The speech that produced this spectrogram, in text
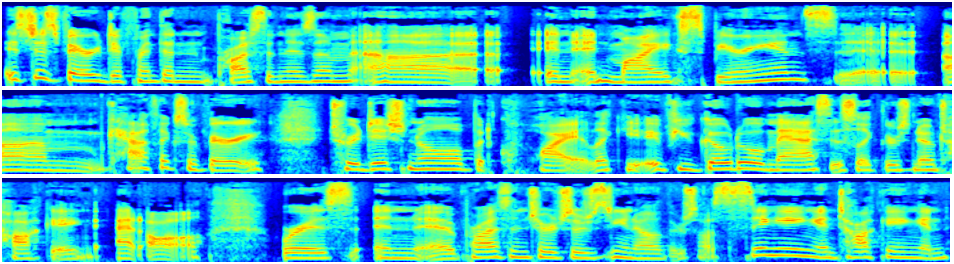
it's just very different than Protestantism. Uh, in in my experience, uh, um, Catholics are very traditional but quiet. Like if you go to a mass, it's like there's no talking at all. Whereas in a Protestant church, there's you know there's lots of singing and talking and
